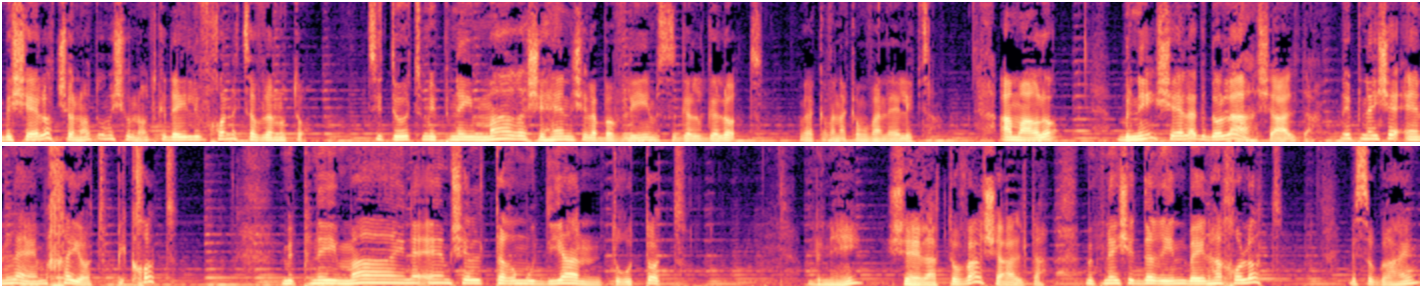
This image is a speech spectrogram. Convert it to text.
בשאלות שונות ומשונות כדי לבחון את סבלנותו. ציטוט מפני מה ראשיהן של הבבליים סגלגלות, והכוונה כמובן לאליפסה. אמר לו, בני שאלה גדולה, שאלת, מפני שאין להם חיות פיקחות. מפני מה עיניהם של תרמודיין טרוטות? בני, שאלה טובה שאלת, מפני שדרין בין החולות. בסוגריים,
